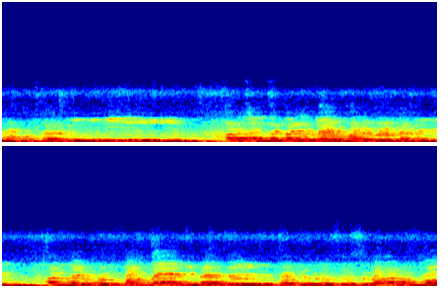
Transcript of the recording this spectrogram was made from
মুহতাদিন আর আল্লাহ তাআলা এটাও ভালো করে জানেন আল্লাহর কোন বান্দা হিদায়াতে পথে রয়েছে সুবহানাল্লাহ এটা হলো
